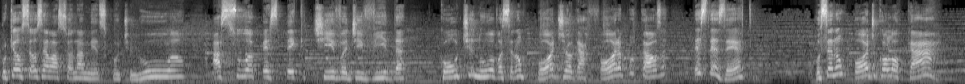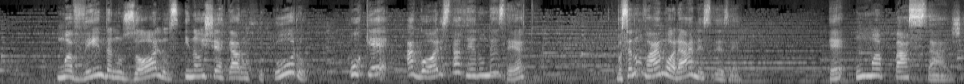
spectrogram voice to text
porque os seus relacionamentos continuam, a sua perspectiva de vida continua. Você não pode jogar fora por causa desse deserto. Você não pode colocar uma venda nos olhos e não enxergar um futuro, porque agora está vendo um deserto. Você não vai morar nesse deserto. É uma passagem.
